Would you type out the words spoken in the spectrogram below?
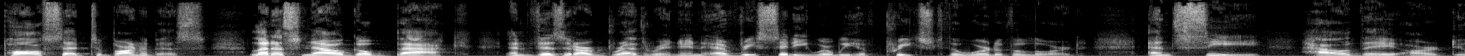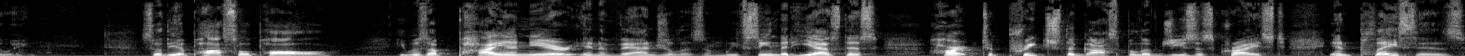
Paul said to Barnabas, Let us now go back and visit our brethren in every city where we have preached the word of the Lord, and see how they are doing. So the Apostle Paul, he was a pioneer in evangelism. We've seen that he has this heart to preach the gospel of Jesus Christ in places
